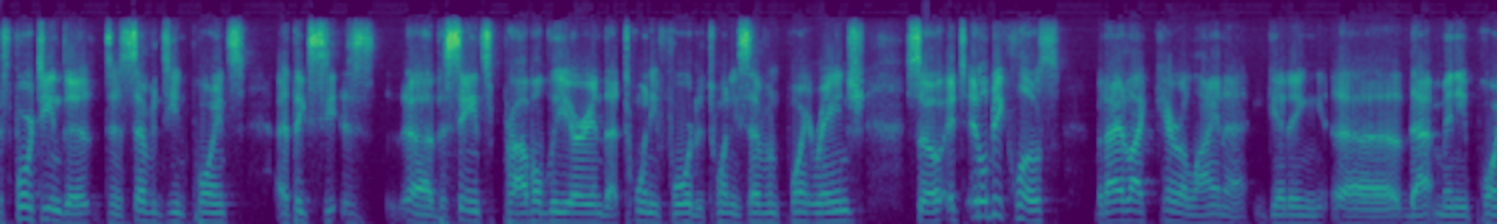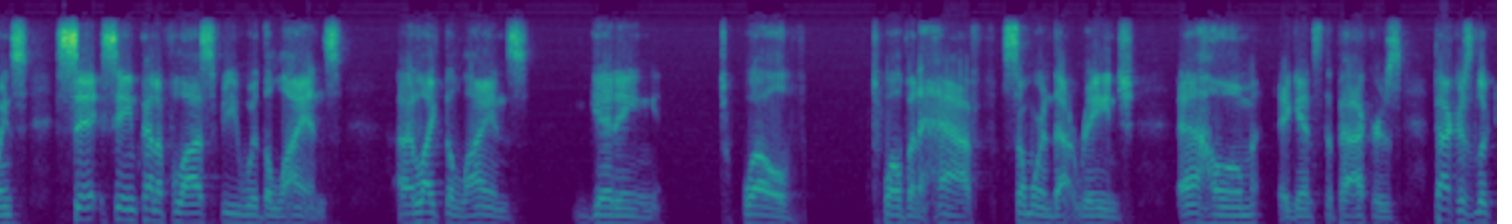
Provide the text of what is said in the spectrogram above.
it's 14 to, to 17 points. I think uh, the Saints probably are in that 24 to 27 point range. So it, it'll be close. But I like Carolina getting uh, that many points. Sa- same kind of philosophy with the Lions. I like the Lions getting 12, 12 and a half, somewhere in that range at home against the Packers. Packers look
